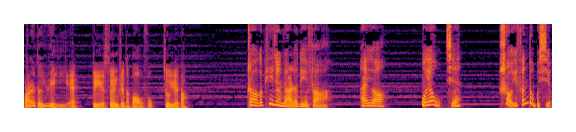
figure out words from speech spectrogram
玩的越野，对孙志的报复就越大。找个僻静点的地方，还有。我要五千，少一分都不行。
